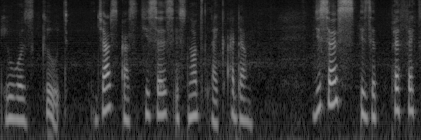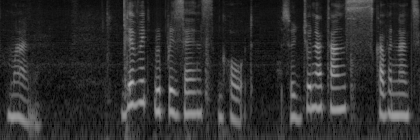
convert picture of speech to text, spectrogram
he was good, just as Jesus is not like Adam. Jesus is a perfect man. David represents God. So Jonathan's covenant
